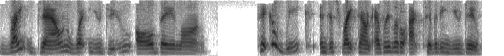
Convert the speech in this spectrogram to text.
Write down what you do all day long. Take a week and just write down every little activity you do.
